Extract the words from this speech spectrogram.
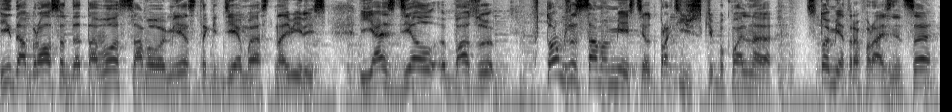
И добрался до того самого места, где мы остановились. Я сделал базу в том же самом месте, вот практически, буквально 100 метров разница.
